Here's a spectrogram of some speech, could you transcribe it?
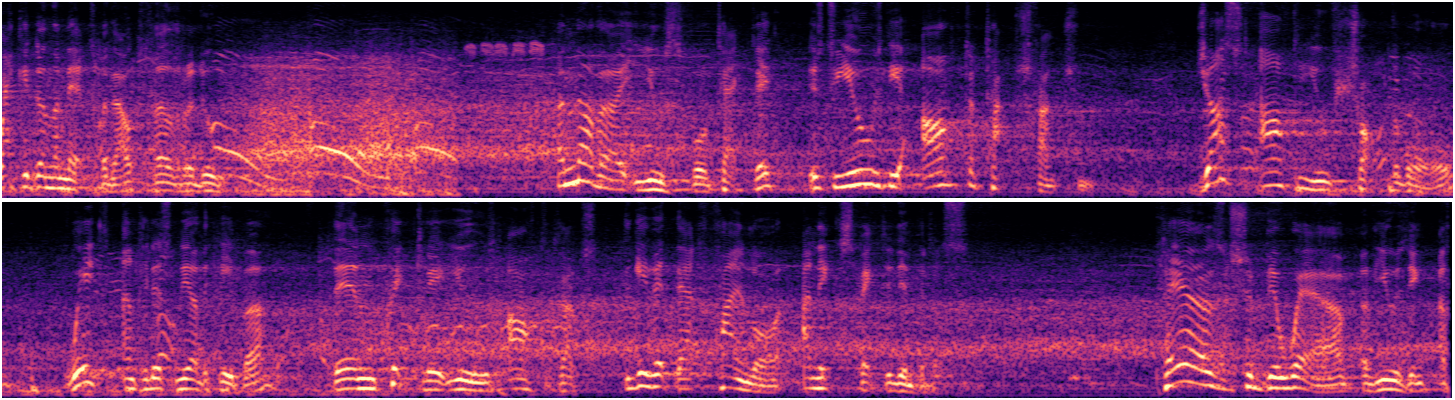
whack it in the net without further ado. Another useful tactic is to use the after-touch function. Just after you've shot the ball, wait until it's near the keeper, then quickly use after-touch to give it that final unexpected impetus. Players should beware of using a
